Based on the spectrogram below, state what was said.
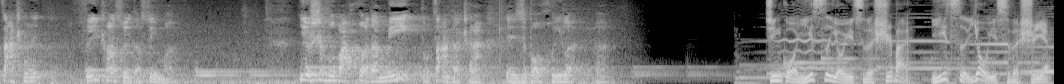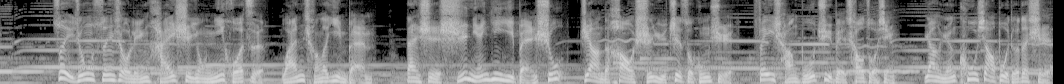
炸成非常碎的碎末。有时候把火的煤都炸得成一包灰了啊！经过一次又一次的失败，一次又一次的实验。最终，孙寿林还是用泥活字完成了印本。但是，十年印一本书这样的耗时与制作工序非常不具备操作性。让人哭笑不得的是，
